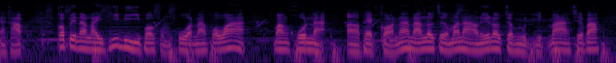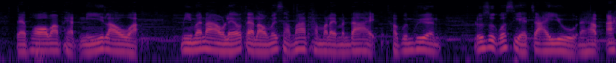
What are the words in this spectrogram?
นะครับก็เป็นอะไรที่ดีพอสมควรนะเพราะว่าบางคนอะแผดก่อนหน้านั้นเราเจอมะนาวนี้เราจะหงุดหงิดมากใช่ปะแต่พอมาแผดนี้เราอะมีมะนาวแล้วแต่เราไม่สามารถทำอะไรมันได้ครับเพื่อนๆ รู้สึกว่าเสียใจอยู่นะครับอะ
